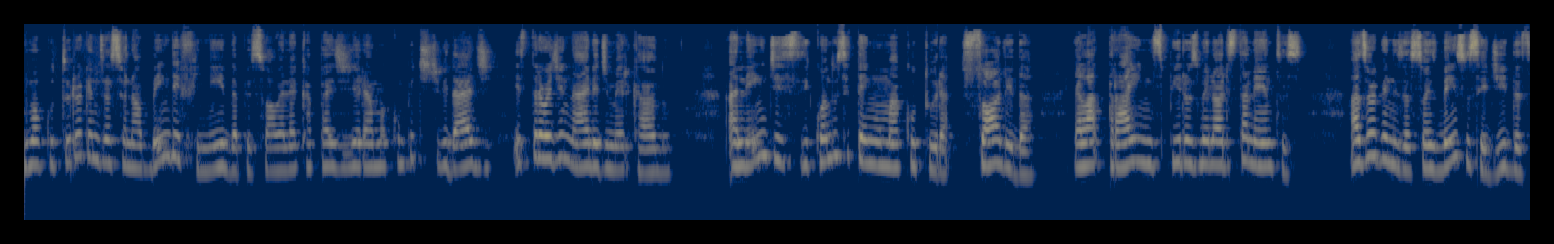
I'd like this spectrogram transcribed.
Uma cultura organizacional bem definida, pessoal, ela é capaz de gerar uma competitividade extraordinária de mercado. Além de, quando se tem uma cultura sólida, ela atrai e inspira os melhores talentos. As organizações bem-sucedidas,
